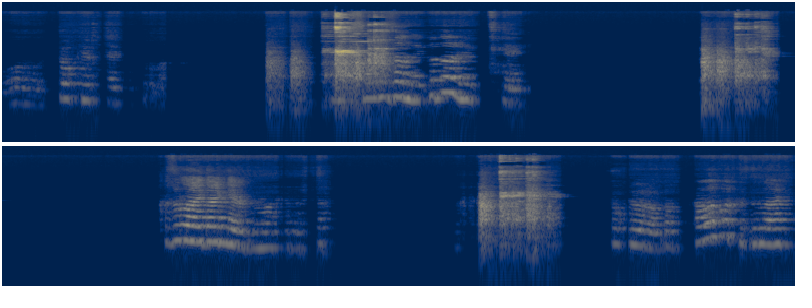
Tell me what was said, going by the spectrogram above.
Oo, çok yüksek bu dolap. Baksanıza ne kadar yüksek. Kızılay'dan geldim arkadaşlar. Çok yoruldum. Kalabalık Kızılay.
